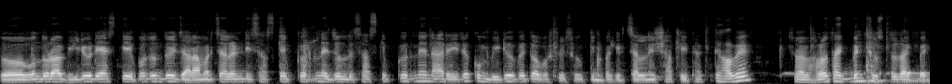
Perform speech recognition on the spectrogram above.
তো বন্ধুরা, ভিডিওটি আজকে এই পর্যন্তই। যারা আমার চ্যানেলটি সাবস্ক্রাইব করে নেন জলদি সাবস্ক্রাইব করে নেন। আর এরকম ভিডিও পেতে অবশ্যই শৌখিন পাখির চ্যানেলের সাথেই থাকতে হবে। সবাই ভালো থাকবেন, সুস্থ থাকবেন।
